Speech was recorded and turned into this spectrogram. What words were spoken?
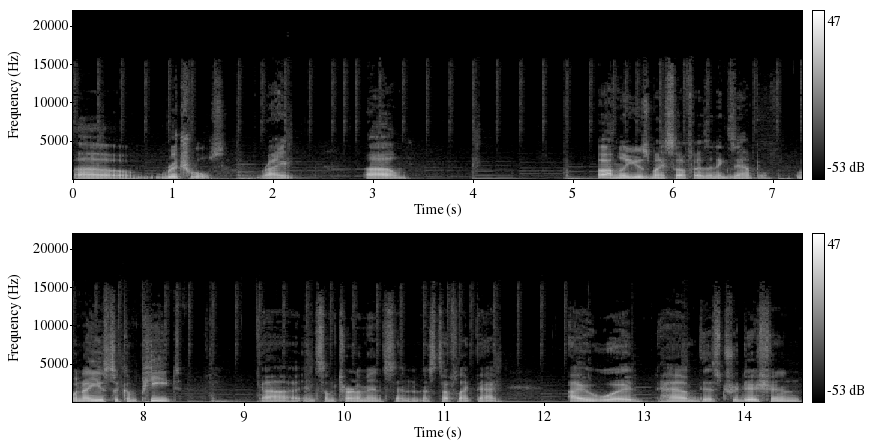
uh, rituals, right? Um, I'm gonna use myself as an example. When I used to compete uh, in some tournaments and stuff like that, I would have this tradition,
